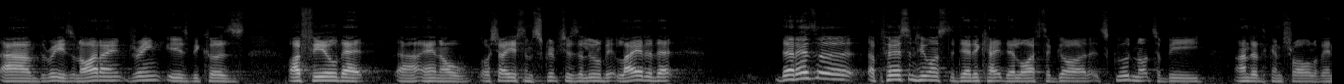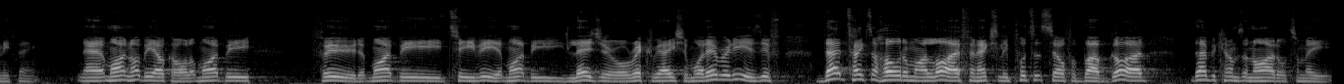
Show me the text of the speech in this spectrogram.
um, the reason I don't drink is because I feel that, uh, and I'll, I'll show you some scriptures a little bit later, that, that as a, a person who wants to dedicate their life to God, it's good not to be under the control of anything. Now, it might not be alcohol, it might be food, it might be TV, it might be leisure or recreation, whatever it is. If that takes a hold of my life and actually puts itself above God, that becomes an idol to me.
